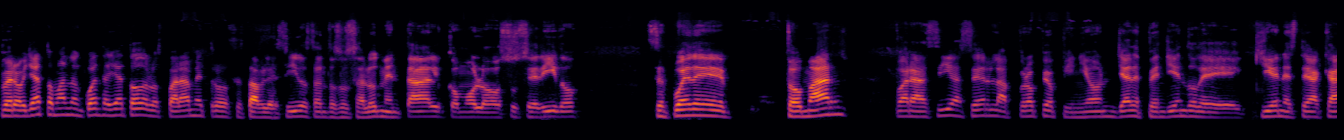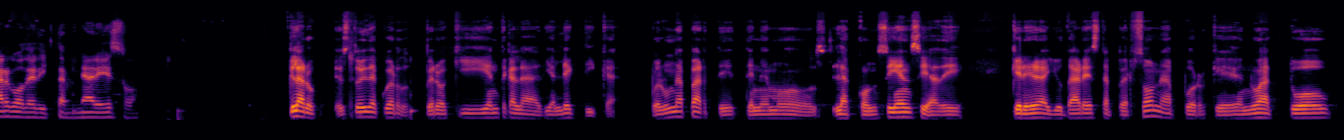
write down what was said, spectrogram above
pero ya tomando en cuenta ya todos los parámetros establecidos, tanto su salud mental como lo sucedido, se puede tomar para así hacer la propia opinión, ya dependiendo de quién esté a cargo de dictaminar eso. Claro, estoy de acuerdo, pero aquí entra la dialéctica. Por una parte, tenemos la conciencia de querer ayudar a esta persona porque no actuó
